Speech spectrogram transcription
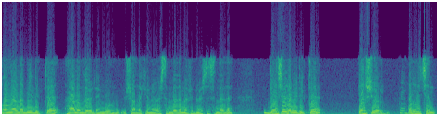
onlarla birlikte halen de öyleyim bu şu andaki üniversitemde de MEF Üniversitesi'nde de gençlerle birlikte yaşıyorum. Onun için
